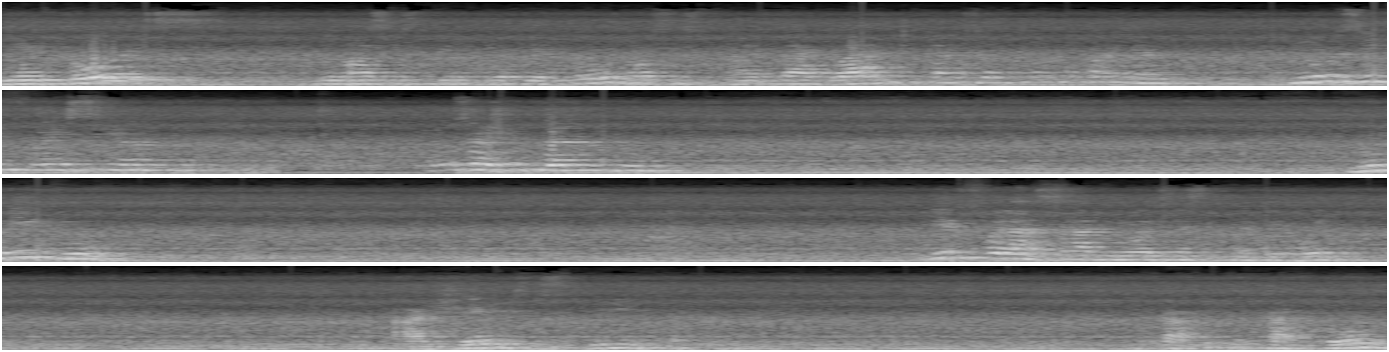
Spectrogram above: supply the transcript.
mentores o nosso Espírito protetor, o nosso anjo da guarda, está nos acompanhando, nos influenciando, nos ajudando. No livro, o livro foi lançado em 1858, a Gênesis Espírita, capítulo 14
